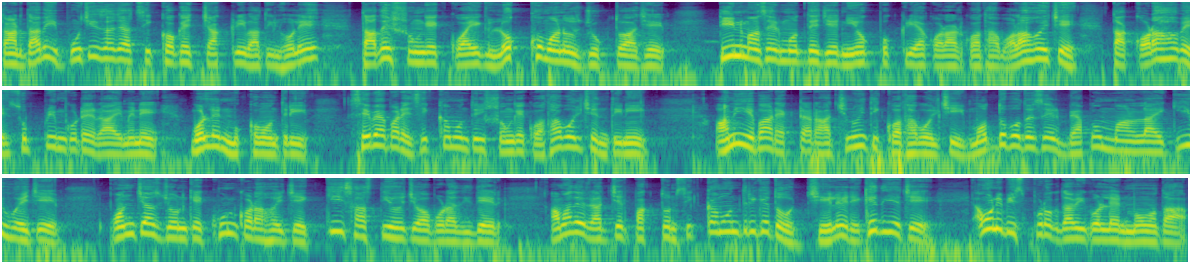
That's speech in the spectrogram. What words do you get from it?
তার দাবি, পঁচিশ হাজার শিক্ষকের চাকরি বাতিল হলে তাদের সঙ্গে কয়েক লক্ষ মানুষ যুক্ত আছে। তিন মাসের মধ্যে যে নিয়োগ প্রক্রিয়া করার কথা বলা হয়েছে, তা করা হবে সুপ্রিম কোর্টের রায় মেনে, বললেন মুখ্যমন্ত্রী। সে ব্যাপারে শিক্ষামন্ত্রীর সঙ্গে কথা বলছেন তিনি। আমি এবার একটা রাজনৈতিক কথা বলছি। মধ্যপ্রদেশের ব্যাপক মামলায় কি হয়েছে? পঞ্চাশ জনকে খুন করা হয়েছে। কি শাস্তি হয়েছে অপরাধীদের? আমাদের রাজ্যের প্রাক্তন শিক্ষামন্ত্রীকে তো জেলে রেখে দিয়েছে। এমনই বিস্ফোরক দাবি করলেন মমতা।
